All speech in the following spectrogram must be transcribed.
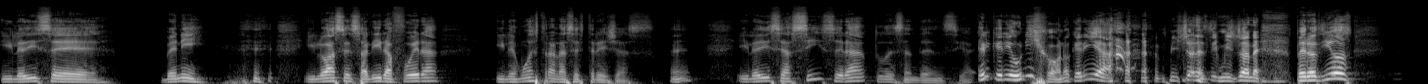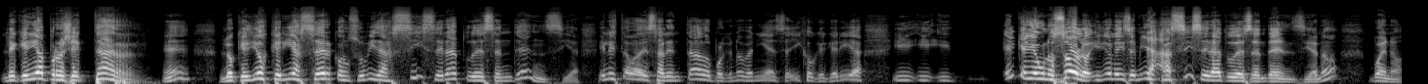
y le dice, vení, y lo hace salir afuera y le muestra las estrellas. ¿eh? Y le dice, así será tu descendencia. Él quería un hijo, no quería millones y millones, pero Dios le quería proyectar ¿eh? lo que Dios quería hacer con su vida. Así será tu descendencia. Él estaba desalentado porque no venía ese hijo que quería y, él quería uno solo y Dios le dice, mira, así será tu descendencia, ¿no? Bueno,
